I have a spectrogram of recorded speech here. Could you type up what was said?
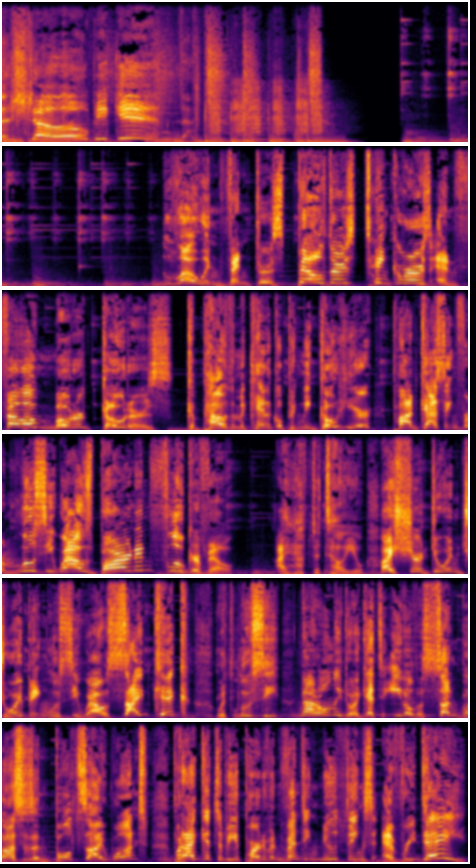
The show begin. Hello, inventors, builders, tinkerers, and fellow motor goaters. Kapow the mechanical pygmy goat here, podcasting from Lucy Wow's barn in Pflugerville. I have to tell you, I sure do enjoy being Lucy Wow's sidekick. With Lucy, not only do I get to eat all the sunglasses and bolts I want, but I get to be a part of inventing new things every day.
